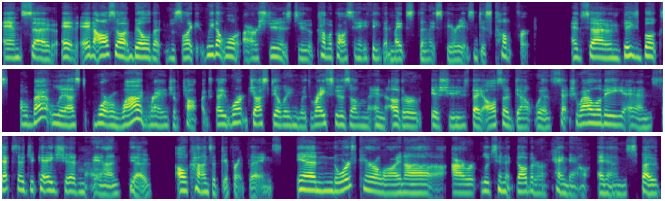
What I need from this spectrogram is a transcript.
And so, and, and also a bill that was like, we don't want our students to come across anything that makes them experience discomfort. And so these books on that list were a wide range of topics. They weren't just dealing with racism and other issues. They also dealt with sexuality and sex education and, you know, all kinds of different things. In North Carolina, our lieutenant governor came out and spoke.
